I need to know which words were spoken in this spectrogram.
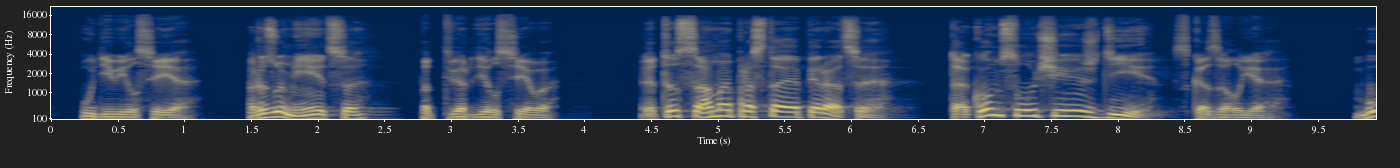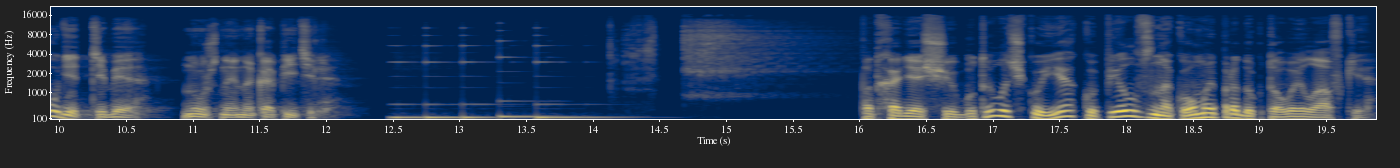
– удивился я. «Разумеется», – подтвердил Сева. «Это самая простая операция. В таком случае жди», – сказал я. «Будет тебе нужный накопитель». Подходящую бутылочку я купил в знакомой продуктовой лавке.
